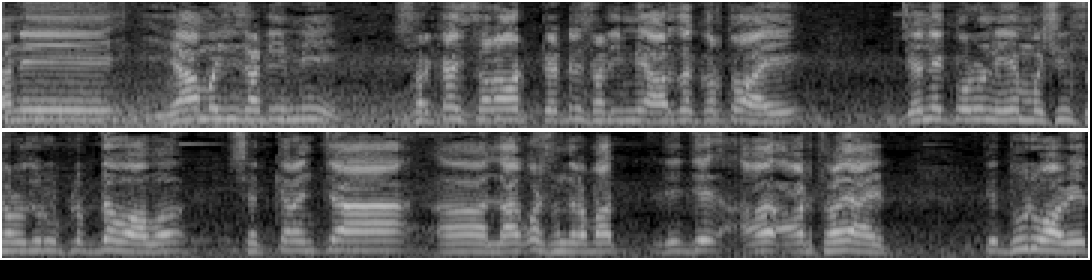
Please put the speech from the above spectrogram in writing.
आणि ह्या मशीनसाठी मी सरकारी स्तरावर पेटंटसाठी मी अर्ज करतो आहे. जेणेकरून हे मशीन सर्वदूर उपलब्ध व्हावं. शेतकऱ्यांच्या लागवड संदर्भात जे जे अडथळे आहेत ते दूर व्हावेत.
